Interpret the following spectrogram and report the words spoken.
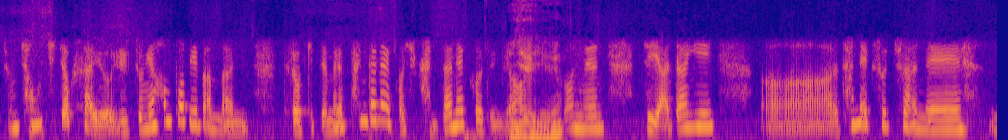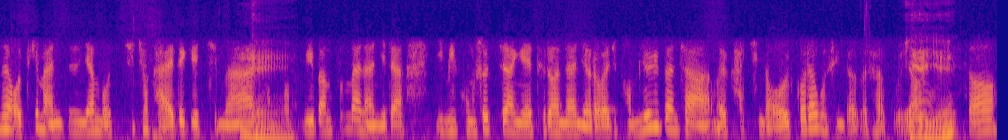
좀 정치적 사유, 일종의 헌법 위반만 들었기 때문에 판단할 것이 간단했거든요. 예, 예. 이거는 이제 야당이 어, 탄핵 소추안에는 어떻게 만드느냐 뭐 지켜봐야 되겠지만 네. 헌법 위반뿐만 아니라 이미 공소장에 드러난 여러 가지 법률 위반 사항을 같이 넣을 거라고 생각을 하고요. 예, 예. 그래서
